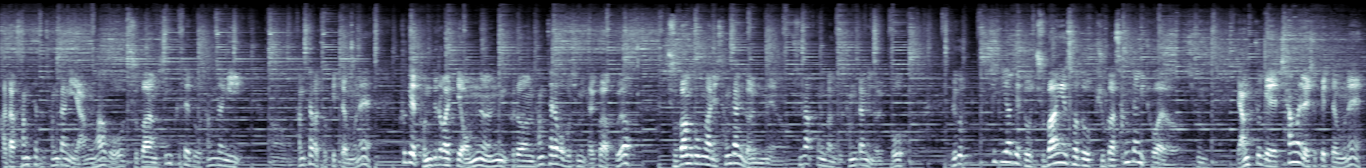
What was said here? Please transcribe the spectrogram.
바닥 상태도 상당히 양호하고 주방 싱크대도 상당히 어, 상태가 좋기 때문에 크게 돈 들어갈 게 없는 그런 상태라고 보시면 될 것 같고요. 주방 공간이 상당히 넓네요. 수납 공간도 상당히 넓고 그리고 특이하게도 주방에서도 뷰가 상당히 좋아요. 지금 양쪽에 창을 내셨기 때문에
